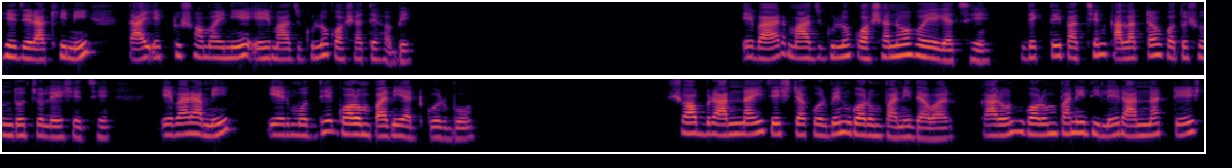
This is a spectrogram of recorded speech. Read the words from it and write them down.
ভেজে রাখিনি, তাই একটু সময় নিয়ে এই মাছগুলো কষাতে হবে। এবার মাছগুলো কষানো হয়ে গেছে। দেখতেই পাচ্ছেন কালারটাও কত সুন্দর চলে এসেছে। এবার আমি এর মধ্যে গরম পানি অ্যাড করব। সব রান্নাই চেষ্টা করবেন গরম পানি দেওয়ার। কারণ গরম পানি দিলে রান্নার টেস্ট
